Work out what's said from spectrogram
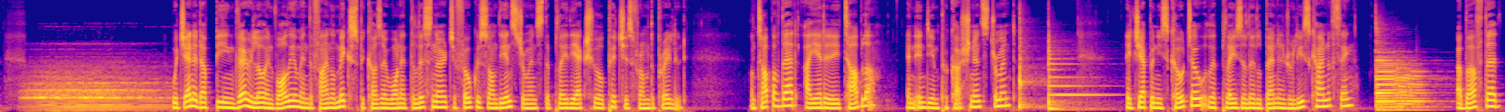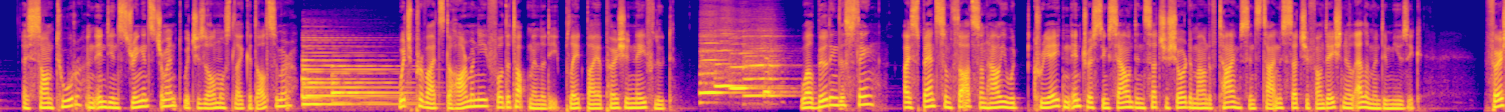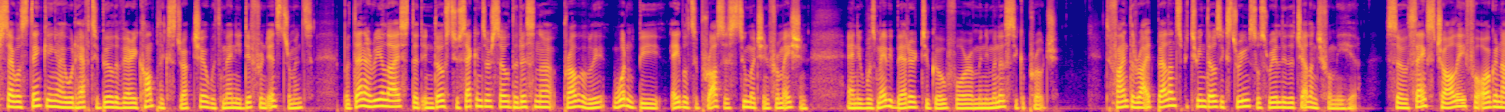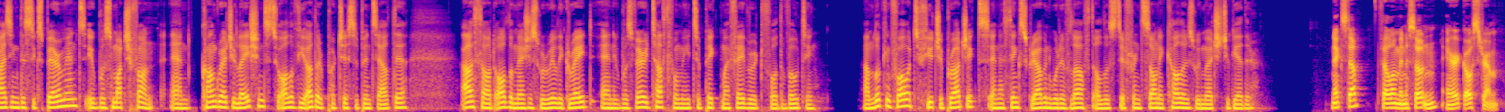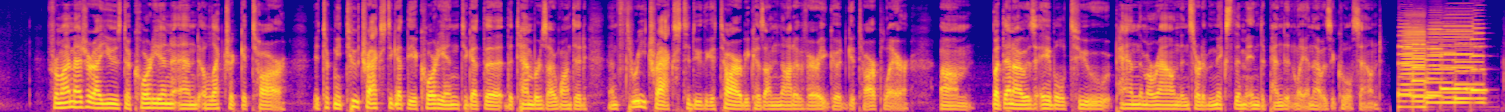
which ended up being very low in volume in the final mix because I wanted the listener to focus on the instruments that play the actual pitches from the prelude. On top of that, I added a tabla, an Indian percussion instrument, a Japanese koto that plays a little bend and release kind of thing. Above that, a santur, an Indian string instrument, which is almost like a dulcimer, which provides the harmony for the top melody, played by a Persian ney flute. While building this thing, I spent some thoughts on how you would create an interesting sound in such a short amount of time, since time is such a foundational element in music. First, I was thinking I would have to build a very complex structure with many different instruments, but then I realized that in those two seconds or so, the listener probably wouldn't be able to process too much information, and it was maybe better to go for a minimalistic approach. To find the right balance between those extremes was really the challenge for me here. So thanks, Charlie, for organizing this experiment. It was much fun, and congratulations to all of you other participants out there. I thought all the measures were really great, and it was very tough for me to pick my favorite for the voting. I'm looking forward to future projects, and I think Scriabin would have loved all those different sonic colors we merged together. Next up, fellow Minnesotan Eric Ostrom. For my measure, I used accordion and electric guitar. It took me two tracks to get the accordion to get the, the timbres I wanted, and three tracks to do the guitar because I'm not a very good guitar player. Um, but then I was able to pan them around and sort of mix them independently, and that was a cool sound.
